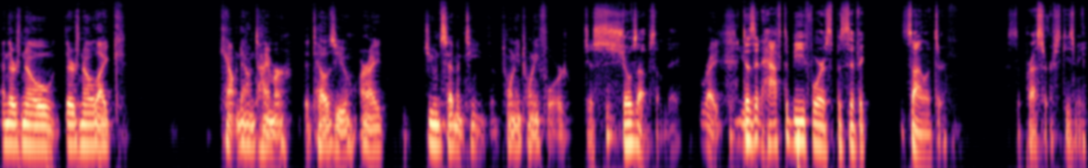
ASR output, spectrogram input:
And there's no there's no like countdown timer that tells you all right june 17th of 2024 Just shows up someday. right You- Does it have to be for a specific silencer? Suppressor, excuse me.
